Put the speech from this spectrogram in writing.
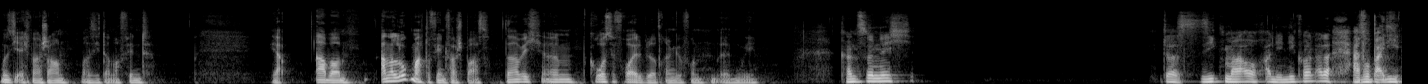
Muss ich echt mal schauen, was ich da noch finde. Ja, aber analog macht auf jeden Fall Spaß. Da habe ich ähm, große Freude wieder dran gefunden irgendwie. kannst du nicht das Sigma auch an die Nikon? Ah, wobei die,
